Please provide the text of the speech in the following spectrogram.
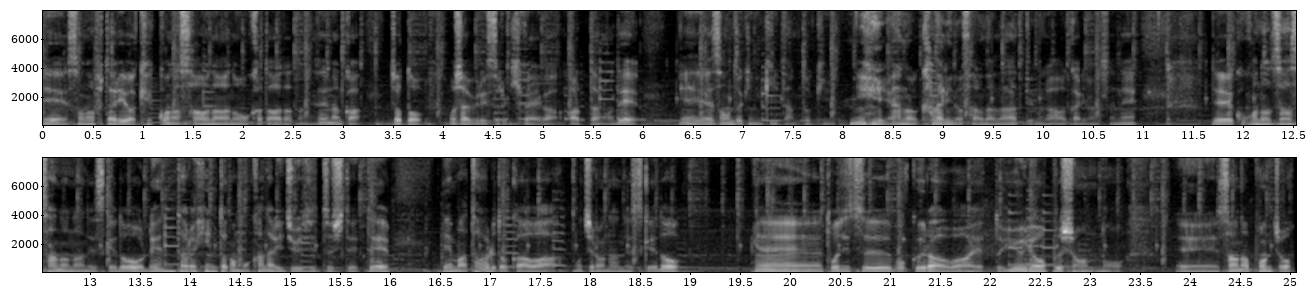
でその2人は結構なサウナーの方だったんですね。なんかちょっとおしゃべりする機会があったので、えー、その時に聞いた時に あのかなりのサウナだなっていうのが分かりましたね。でここのザ・サウナなんですけどレンタル品とかもかなり充実しててでまあタオルとかはもちろんなんですけどえー、当日僕らは、えっと、有料オプションの、えー、サウナポンチョ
